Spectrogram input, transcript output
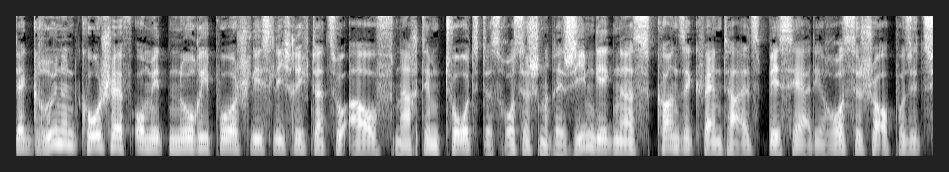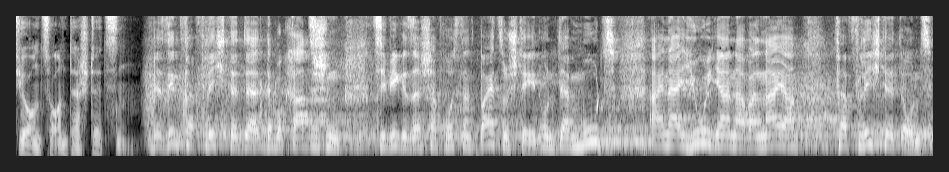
Der grünen Co-Chef Omid Noripur schließlich rief dazu auf, nach dem Tod des russischen Regimegegners konsequenter als bisher die russische Opposition zu unterstützen. Wir sind verpflichtet, der demokratischen Zivilgesellschaft Russlands beizustehen. Und der Mut einer Julia Nawalnaja verpflichtet uns.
